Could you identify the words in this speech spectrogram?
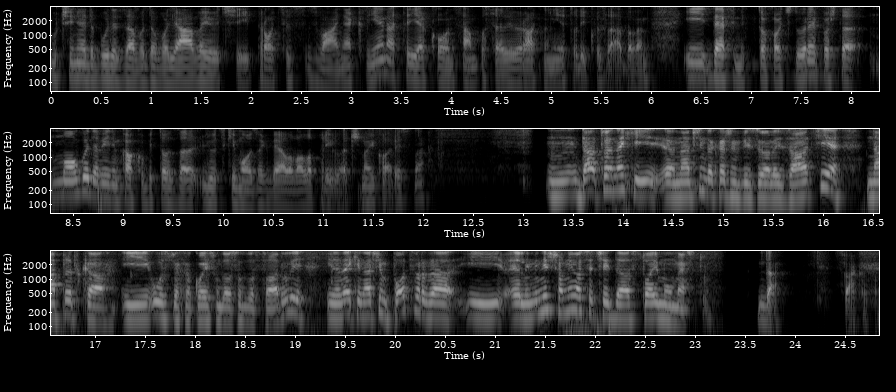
učinio je da bude zadovoljavajući proces zvanja klijenata, iako on sam po sebi vjerojatno nije toliko zabavan. I definitivno to hoću da uradim, pošto mogu da vidim kako bi to za ljudski mozak delovalo privlačno i korisno. Mm, da, to je neki e, način, da kažem, vizualizacije napretka i uspeha koji smo do sada ostvarili i na neki način potvrda i eliminiša onaj osjećaj da stojimo u mestu. Da, svakako.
